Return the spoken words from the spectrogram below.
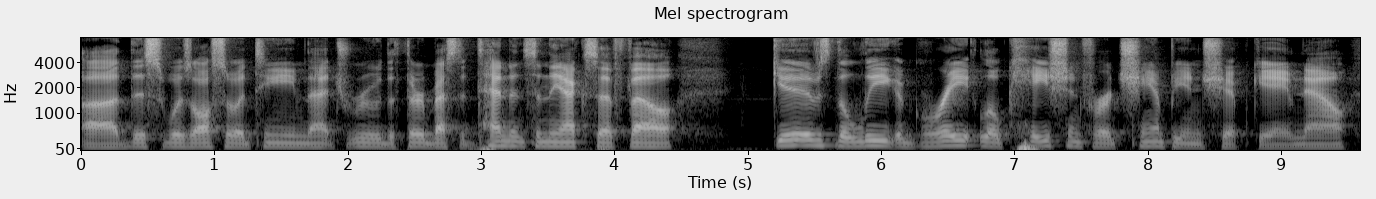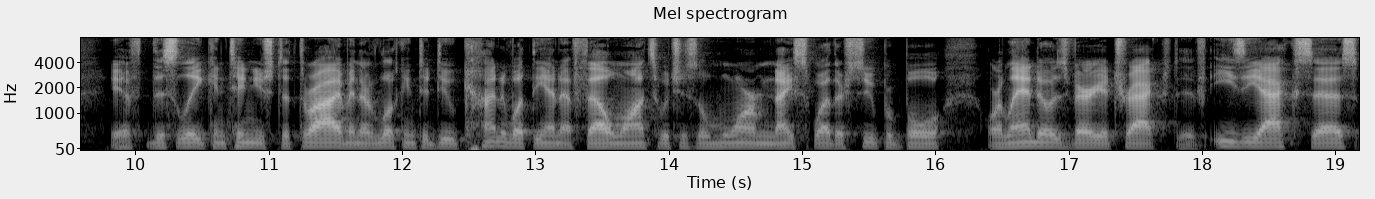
Uh, this was also a team that drew the third best attendance in the XFL gives the league a great location for a championship game. Now, if this league continues to thrive and they're looking to do kind of what the NFL wants, which is a warm, nice weather Super Bowl, Orlando is very attractive. Easy access,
